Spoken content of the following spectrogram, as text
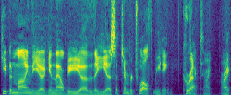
keep in mind. The again, that'll be uh, the September twelfth meeting. Correct. All right. All right.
